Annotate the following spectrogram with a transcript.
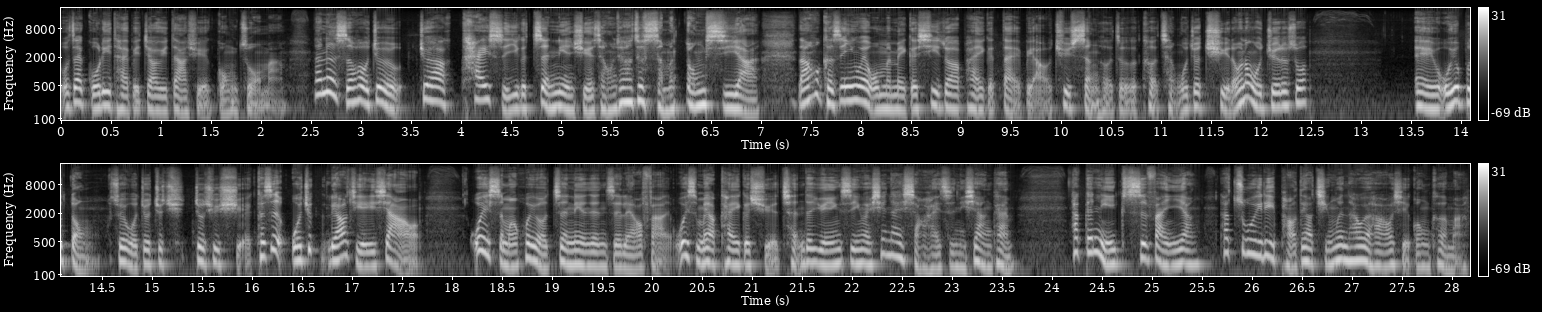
我在国立台北教育大学工作嘛，那那时候就有就要开始一个正念学程，我就这什么东西呀？然后可是因为我们每个系都要派一个代表去审核这个课程，我就去了。那我觉得说，哎，我又不懂，所以我就就去就去学。可是我去了解一下哦，为什么会有正念认知疗法？为什么要开一个学程的原因，是因为现在小孩子，你想想看。他跟你吃饭一样，他注意力跑掉，请问他会好好写功课吗？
